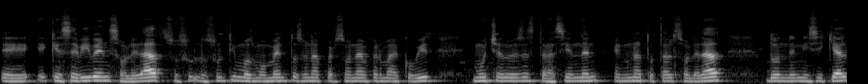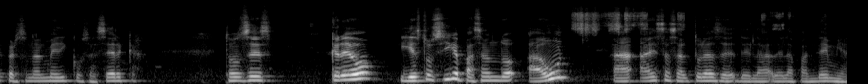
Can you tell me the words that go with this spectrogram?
eh, que se vive en soledad. Los últimos momentos de una persona enferma de COVID muchas veces trascienden en una total soledad, donde ni siquiera el personal médico se acerca. Entonces, creo, y esto sigue pasando aún a, a estas alturas de, la, de la pandemia,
